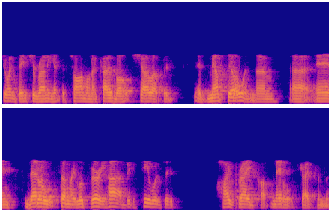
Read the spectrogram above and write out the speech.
joint venture running at the time on a cobalt show up at, at Mount Selwyn, um, uh, and that all suddenly looked very hard because here was this high grade metal straight from the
